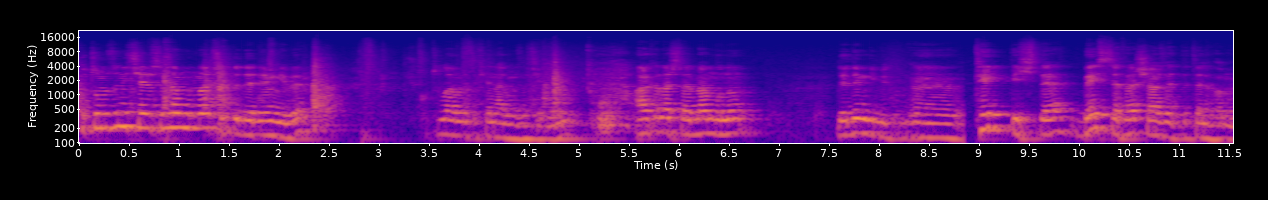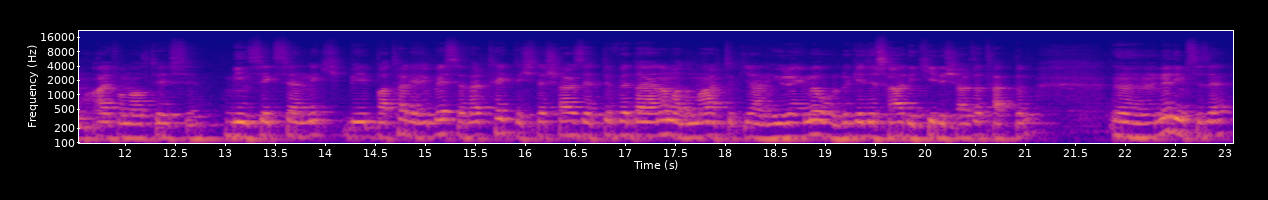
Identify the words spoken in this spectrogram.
kutumuzun içerisinden bunlar çıktı dediğim gibi. Şu kutularımızı kenarımıza çekelim. Arkadaşlar ben bunu dediğim gibi e, tek dişte 5 sefer şarj etti telefonumu. iPhone 6s''i 1080'lik bir bataryayı 5 sefer tek dişte şarj etti ve dayanamadım artık yani yüreğime vurdu. Gece saat 2 idi şarja taktım. E, ne diyeyim size?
